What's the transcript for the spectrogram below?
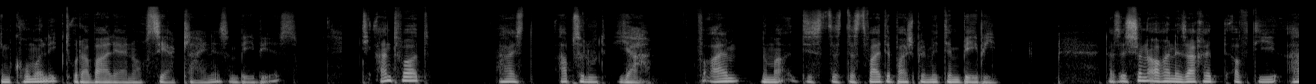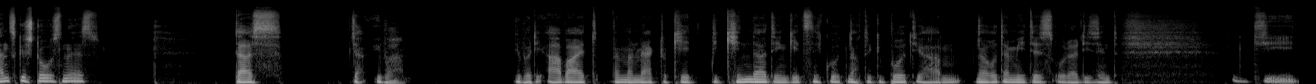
im Koma liegt oder weil er noch sehr klein ist, ein Baby ist? Die Antwort heißt absolut ja. Vor allem Nummer, das, das, das zweite Beispiel mit dem Baby. Das ist schon auch eine Sache, auf die Hans gestoßen ist, dass ja über über die Arbeit, wenn man merkt, okay, die Kinder, denen geht es nicht gut nach der Geburt, die haben Neurodermitis oder die sind die,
